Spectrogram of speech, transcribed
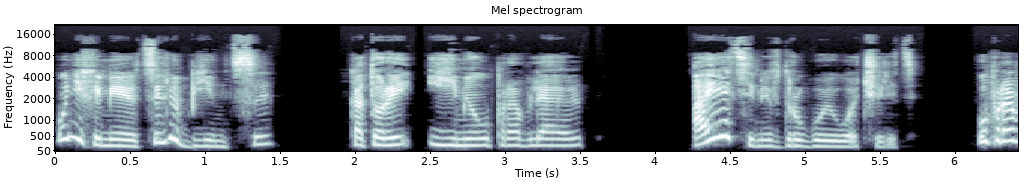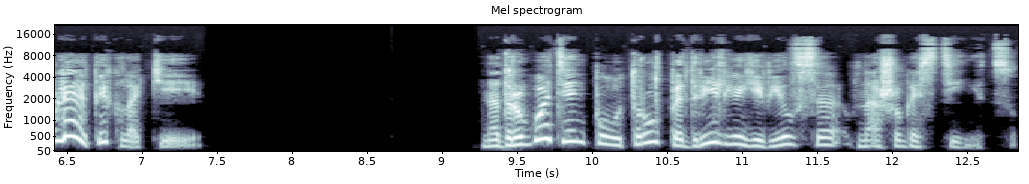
У них имеются любимцы, которые ими управляют, а этими, в другую очередь, управляют их лакеи. На другой день поутру Педрильо явился в нашу гостиницу.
